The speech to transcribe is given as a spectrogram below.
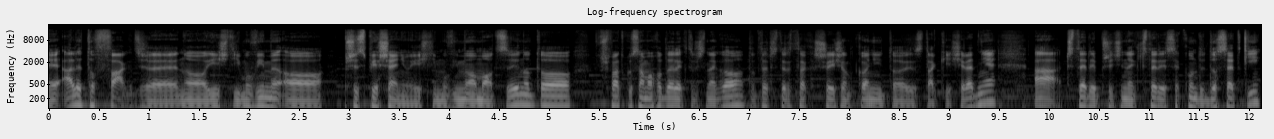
Y, ale to fakt, że no, jeśli mówimy o przyspieszeniu, jeśli mówimy o mocy, no to w przypadku samochodu elektrycznego to te 460 koni to jest takie średnie, a 4,4 sekundy do setki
